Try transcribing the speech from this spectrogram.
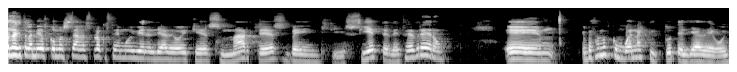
Hola, ¿qué tal amigos? ¿Cómo están? Espero que estén muy bien el día de hoy, que es martes 27 de febrero. Eh, empezamos con buena actitud el día de hoy.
